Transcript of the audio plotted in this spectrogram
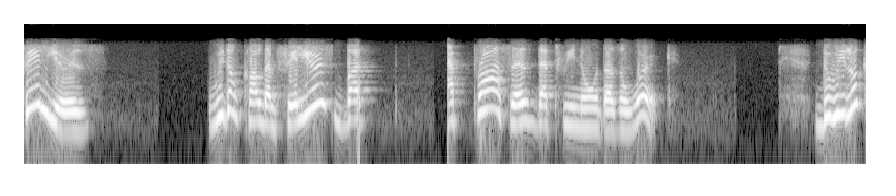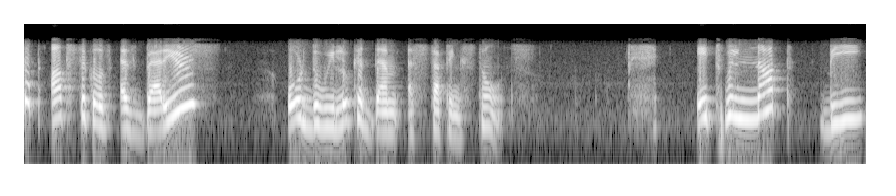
failures? We don't call them failures, but a process that we know doesn't work. Do we look at obstacles as barriers or do we look at them as stepping stones? It will not be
